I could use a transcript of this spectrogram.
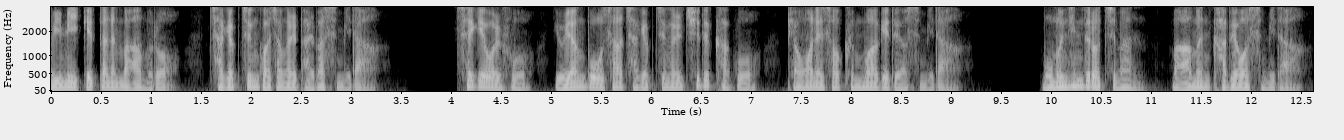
의미 있겠다는 마음으로 자격증 과정을 밟았습니다. 3개월 후 요양보호사 자격증을 취득하고 병원에서 근무하게 되었습니다. 몸은 힘들었지만 마음은 가벼웠습니다.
